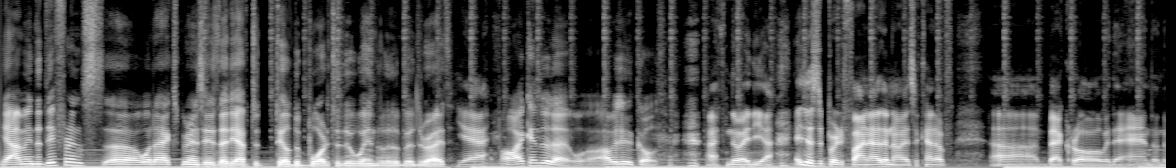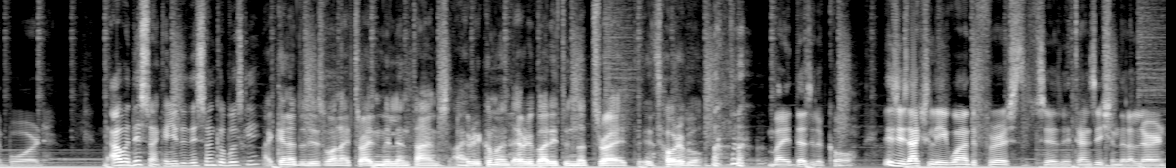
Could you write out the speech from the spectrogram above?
Yeah, I mean the difference, uh, what I experience is that you have to tilt the board to the wind a little bit, right? Yeah. Oh, I can do that. How is it called? I have no idea. It's just pretty fun. I don't know. It's a kind of uh, back roll with the end on the board. How about this one? Can you do this one, Kobulsky? I cannot do this one. I tried a million times. I recommend everybody to not try it. It's horrible. but it does look cool. This is actually one of the first seriously, transition that I learned.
